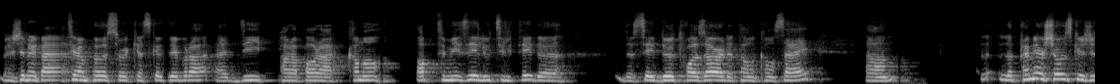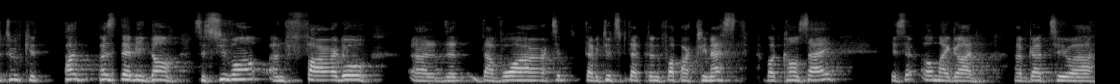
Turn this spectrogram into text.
Ben, J'aimerais bâtir un peu sur ce que Debra a dit par rapport à comment optimiser l'utilité de, de, ces deux, trois heures de ton conseil. Um, la première chose que je trouve que pas, pas évident, c'est souvent un fardeau euh, d'avoir, d'habitude, c'est peut-être une fois par trimestre, votre conseil. Et c'est, oh my God, I've got to, uh,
